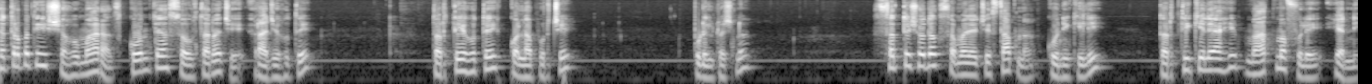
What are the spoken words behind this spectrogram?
छत्रपती शाहू महाराज कोणत्या संस्थानाचे राजे होते? तर ते होते कोल्हापूरचे. पुढील प्रश्न. सत्यशोधक समाजाची स्थापना कोणी केली? तर ती केली आहे महात्मा फुले यांनी.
